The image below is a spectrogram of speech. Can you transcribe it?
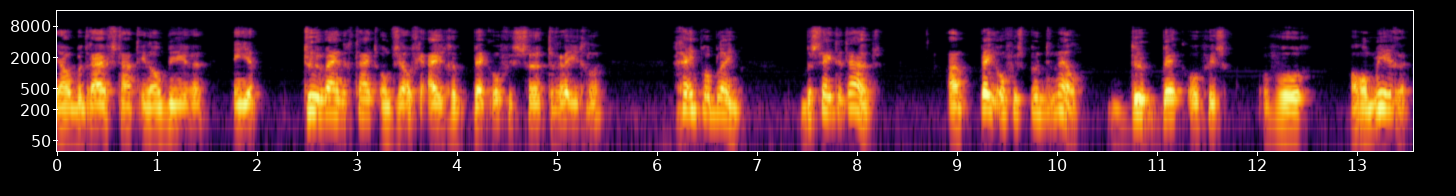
jouw bedrijf staat in Almere en je hebt te weinig tijd om zelf je eigen back-office eh, te regelen? Geen probleem. Besteed het uit aan poffice.nl, de backoffice voor Almere.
